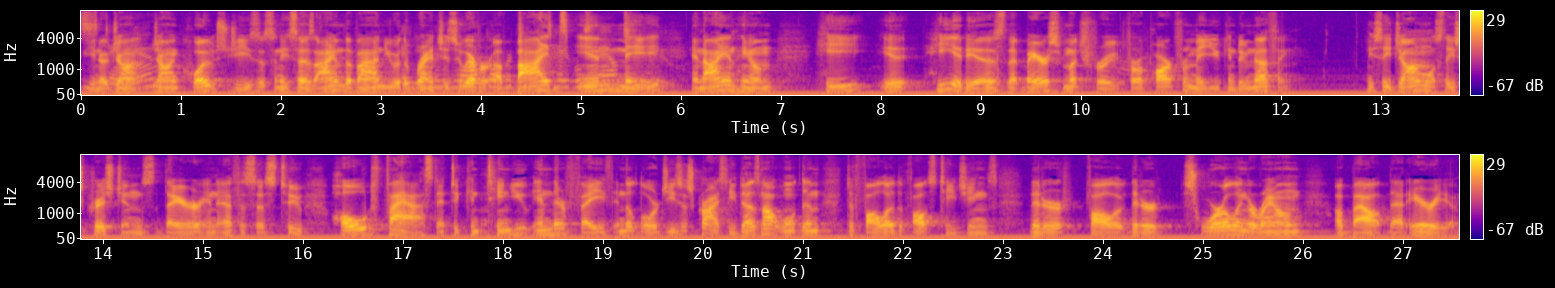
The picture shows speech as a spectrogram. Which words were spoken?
you know, John. John quotes Jesus and he says, I am the vine, you are the can branches. Whoever over to the abides in me and I in him, he he it is that bears much fruit, for apart from me you can do nothing. You see, John wants these Christians there in Ephesus to hold fast and to continue in their faith in the Lord Jesus Christ. He does not want them to follow the false teachings that are follow, that are swirling around about that area.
